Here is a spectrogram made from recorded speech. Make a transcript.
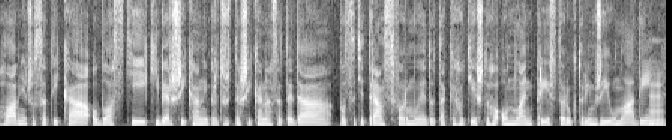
hlavne čo sa týka oblasti kyberšikany, pretože tá šikana sa teda v podstate transformuje do takého tiež toho online priestoru, ktorým žijú mladí. Hmm.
